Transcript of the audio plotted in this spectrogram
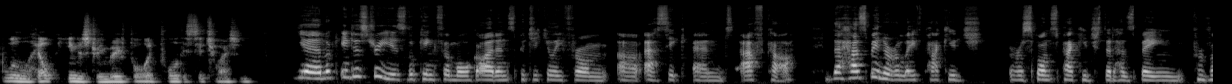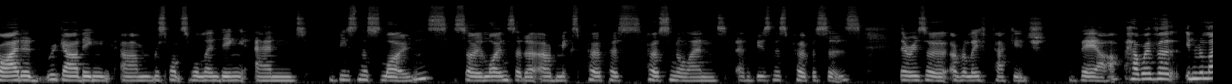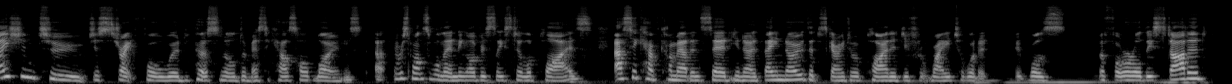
will help the industry move forward for this situation. Yeah, look, industry is looking for more guidance, particularly from uh, ASIC and AFCA. There has been a relief package, a response package that has been provided regarding um, responsible lending and business loans. So loans that are, mixed purpose, personal and and business purposes. There is a, a relief package there. However, in relation to just straightforward personal domestic household loans, uh, responsible lending obviously still applies. ASIC have come out and said, you know, they know that it's going to apply in a different way to what it, it was before all this started.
